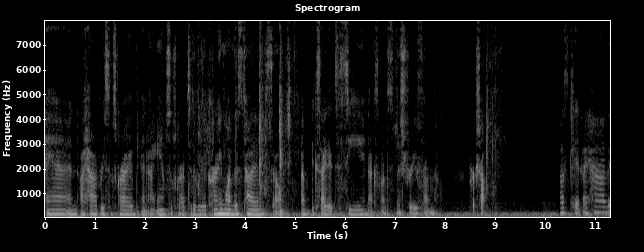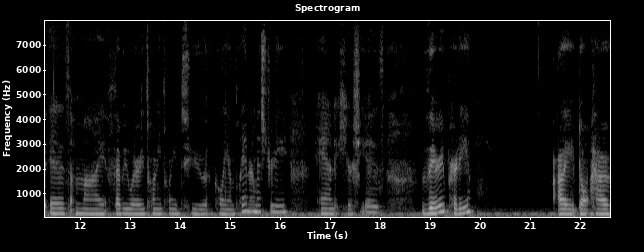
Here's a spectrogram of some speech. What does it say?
and I have resubscribed and I am subscribed to the reoccurring one this time. So I'm excited to see next month's mystery from her shop. Last kit I have is my February 2022 Glam Planner Mystery. And here she is. Very pretty. I don't have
